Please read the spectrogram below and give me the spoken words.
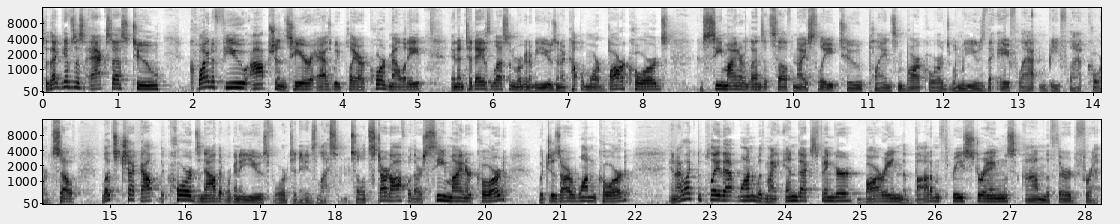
So that gives us access to quite a few options here as we play our chord melody. And in today's lesson, we're going to be using a couple more bar chords because C minor lends itself nicely to playing some bar chords when we use the A flat and B flat chords. So let's check out the chords now that we're going to use for today's lesson. So let's start off with our C minor chord, which is our one chord. And I like to play that one with my index finger barring the bottom three strings on the third fret.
